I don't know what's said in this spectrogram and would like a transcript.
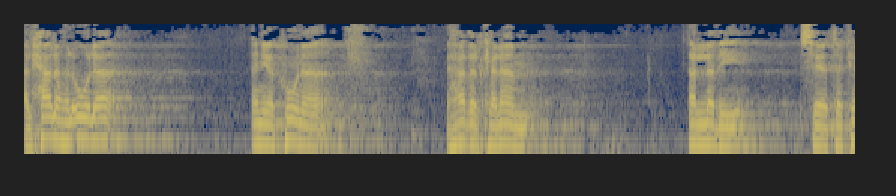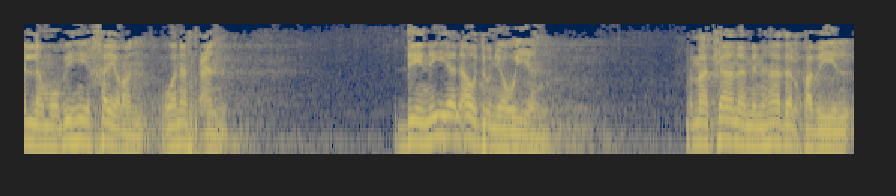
الحالة الأولى أن يكون هذا الكلام الذي سيتكلم به خيرا ونفعا. دينيا أو دنيويا. فما كان من هذا القبيل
